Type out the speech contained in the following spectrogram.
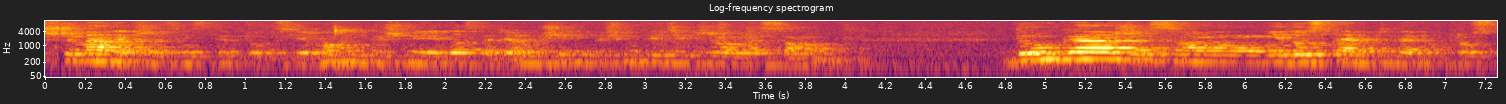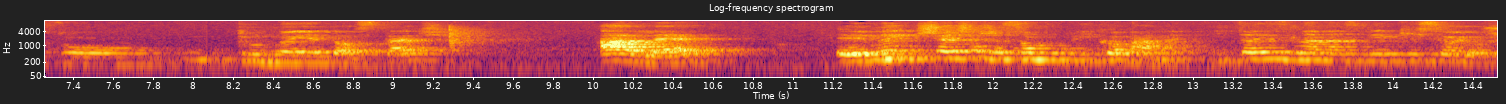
trzymane przez instytucje, moglibyśmy je dostać, ale musielibyśmy wiedzieć, że one są. Druga, że są niedostępne, po prostu trudno je dostać, ale no i trzecia, że są publikowane. I to jest dla nas wielki sojusz.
